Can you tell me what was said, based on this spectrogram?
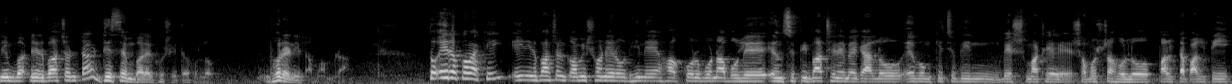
নির্বা- নির্বাচনটা ডিসেম্বরে ঘোষিত হলো। ধরে নিলাম আমরা। তো এরকম একই, এই নির্বাচন কমিশনের অধীনে হ, করব না বলে এনসিপি মাঠে নেমে গেল এবং কিছুদিন বেশ মাঠে সমস্যা হলো, পাল্টাপাল্টি,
